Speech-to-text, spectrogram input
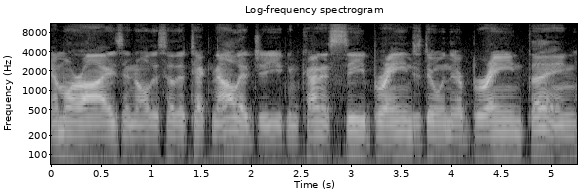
MRIs and all this other technology. You can kind of see brains doing their brain thing.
